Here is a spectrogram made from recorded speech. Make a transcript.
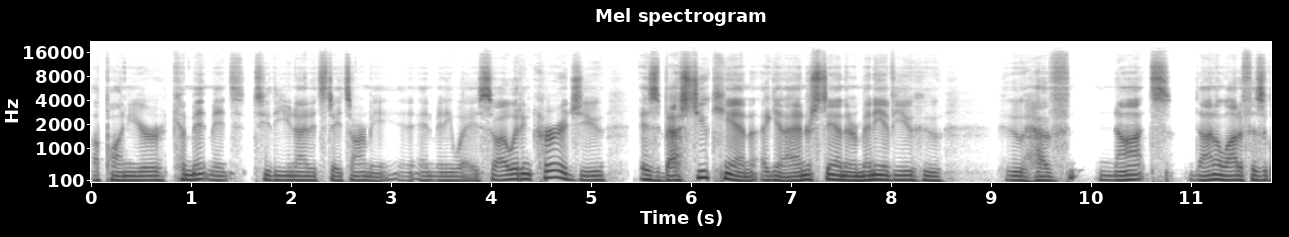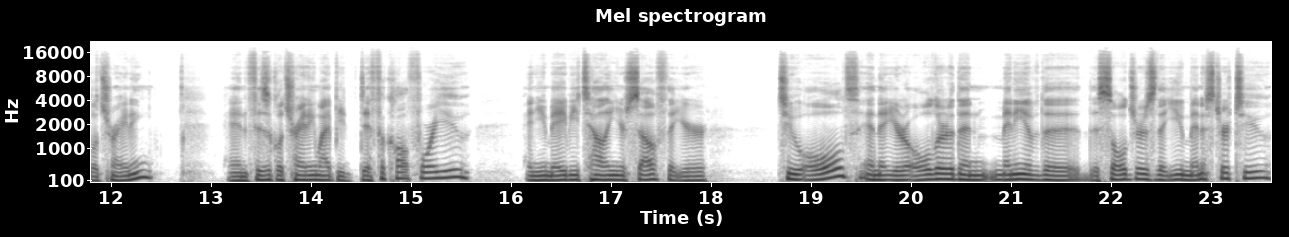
upon your commitment to the United States Army in, in many ways. So I would encourage you as best you can. Again, I understand there are many of you who who have not done a lot of physical training, and physical training might be difficult for you, and you may be telling yourself that you're too old and that you're older than many of the the soldiers that you minister to.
